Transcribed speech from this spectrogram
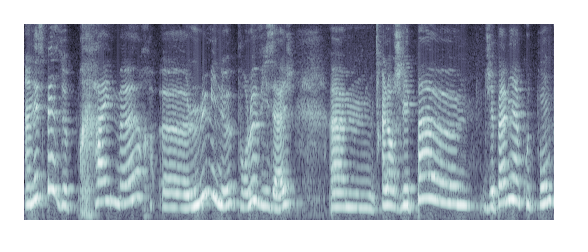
un espèce de primer euh, lumineux pour le visage. Euh, alors je l'ai pas, j'ai pas mis un coup de pompe.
